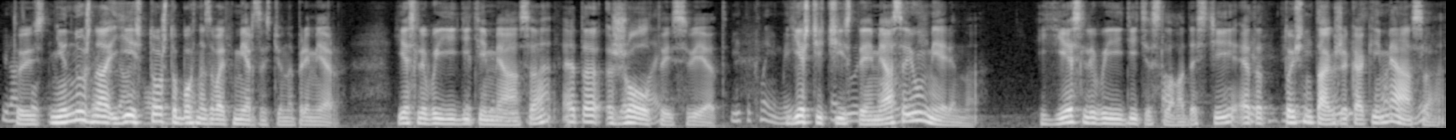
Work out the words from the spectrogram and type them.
То есть не нужно есть то, что Бог называет мерзостью, например. Если вы едите мясо, это желтый свет. Ешьте чистое мясо и умеренно. Если вы едите сладости, это точно так же, как и мясо.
